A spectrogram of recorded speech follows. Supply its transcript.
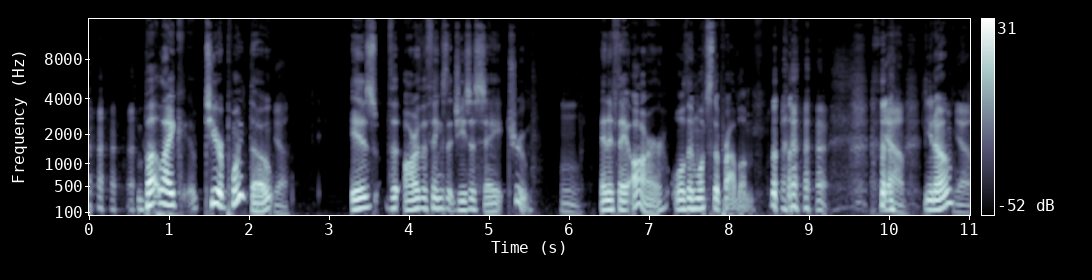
but like to your point though, yeah. is the are the things that Jesus say true? Hmm. And if they are, well, then what's the problem? Yeah. You know, Yeah.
